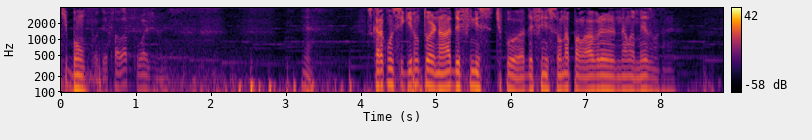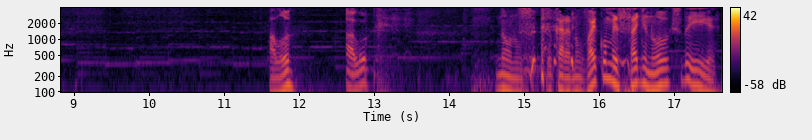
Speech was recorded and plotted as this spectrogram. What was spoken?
Que bom. Poder falar pode, mas. Os caras conseguiram tornar a, defini tipo, a definição da palavra nela mesma, tá? Alô? Alô? Não, não. Cara, não vai começar de novo com isso daí, cara.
